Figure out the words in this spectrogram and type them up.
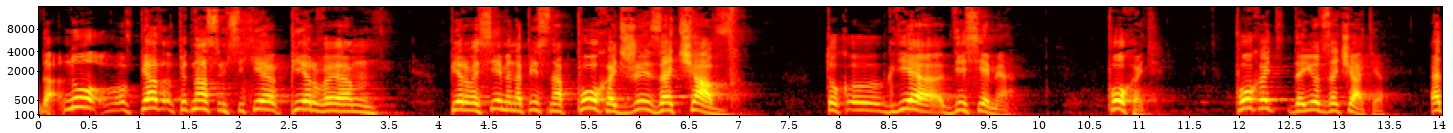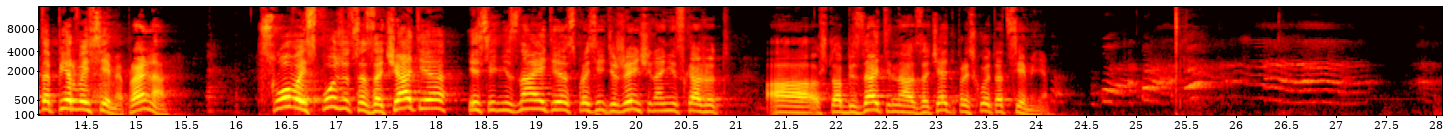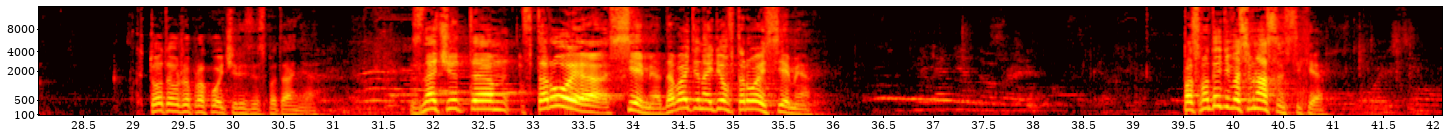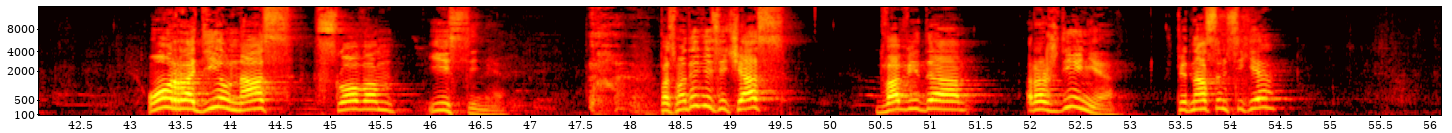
Да, ну, в 15 стихе первое, первое семя написано «похоть же зачав». То э, где, где семя? Похоть. Похоть дает зачатие. Это первое семя, правильно? Слово используется зачатие. Если не знаете, спросите женщин, они скажут, а, что обязательно зачатие происходит от семени. Кто-то уже проходит через испытания. Значит, эм, второе семя. Давайте найдем второе семя. Посмотрите в 18 стихе. Он родил нас словом истине. Посмотрите сейчас два вида рождения. В 15 стихе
